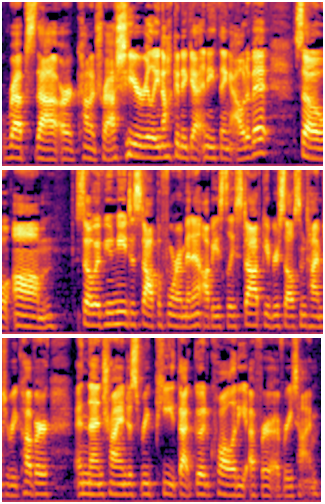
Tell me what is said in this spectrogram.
reps that are kind of trashy, you're really not going to get anything out of it. So, um, so if you need to stop before a minute, obviously stop, give yourself some time to recover, and then try and just repeat that good quality effort every time.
